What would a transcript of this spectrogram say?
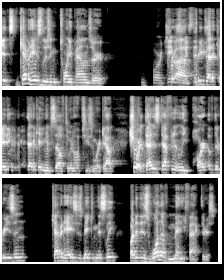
It's Kevin Hayes losing 20 pounds or Or James uh, rededicating dedicating himself to an off-season workout. Sure, that is definitely part of the reason Kevin Hayes is making this leap, but it is one of many factors.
